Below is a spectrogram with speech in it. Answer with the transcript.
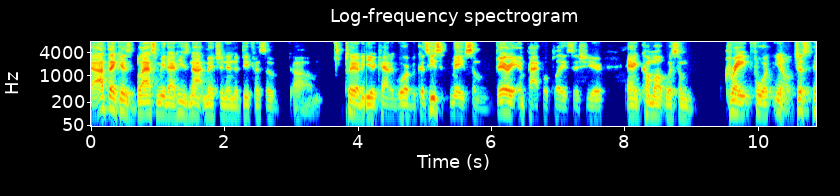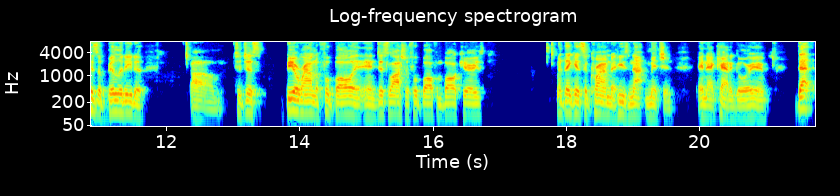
I think it's blasphemy that he's not mentioned in the defensive um, player of the year category because he's made some very impactful plays this year and come up with some great for you know just his ability to um to just be around the football and, and dislodge the football from ball carries. I think it's a crime that he's not mentioned in that category, and that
